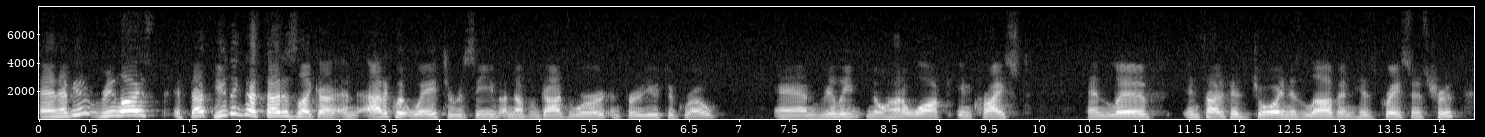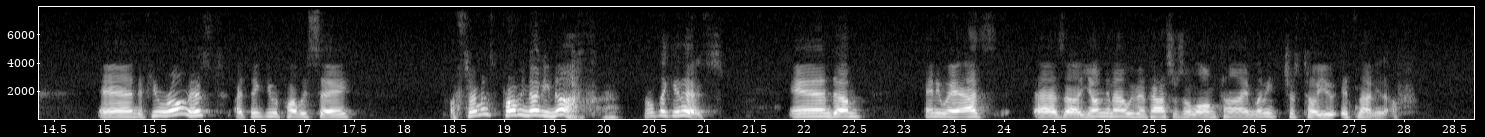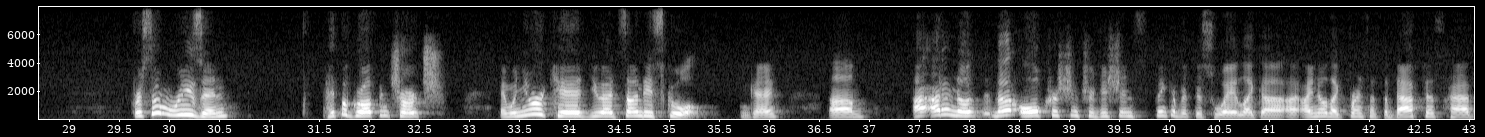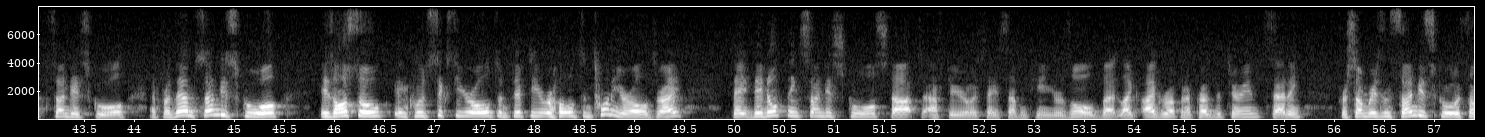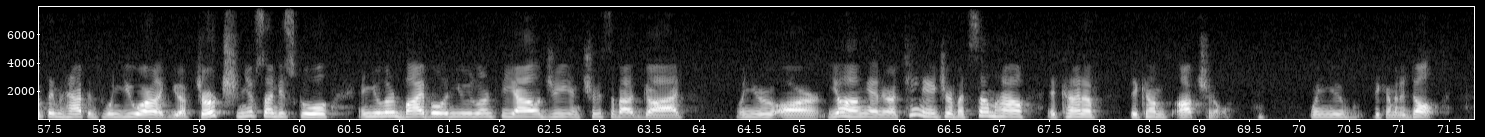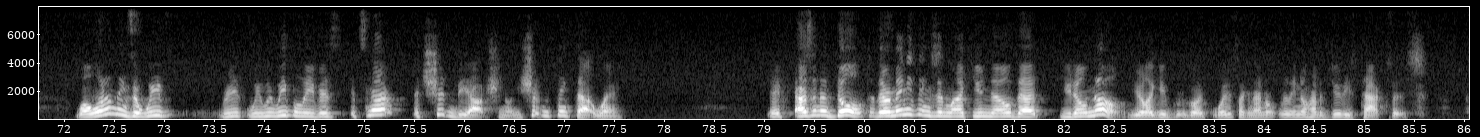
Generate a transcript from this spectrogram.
and have you realized if that, do you think that that is like a, an adequate way to receive enough of God's word and for you to grow and really know how to walk in Christ and live inside of His joy and His love and His grace and His truth? And if you were honest, I think you would probably say, a sermon's probably not enough. I don't think it is. And um, anyway, as as uh, Young and I, we've been pastors a long time. Let me just tell you, it's not enough. For some reason, people grow up in church, and when you were a kid, you had Sunday school. Okay, um, I, I, don't know. Not all Christian traditions think of it this way. Like uh, I know, like for instance, the Baptists have Sunday school, and for them, Sunday school is also includes 60 year olds and 50 year olds and 20 year olds, right? They, they don't think Sunday school stops after you're, let's say, 17 years old. But like I grew up in a Presbyterian setting. For some reason, Sunday school is something that happens when you are like, you have church and you have Sunday school and you learn Bible and you learn theology and truths about God when you are young and you're a teenager, but somehow it kind of becomes optional when you become an adult. Well, one of the things that we, we, we believe is it's not, it shouldn't be optional. You shouldn't think that way. If, as an adult, there are many things in life you know that you don't know. You're like, you go like, wait a second, I don't really know how to do these taxes.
